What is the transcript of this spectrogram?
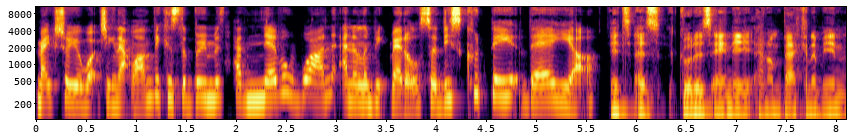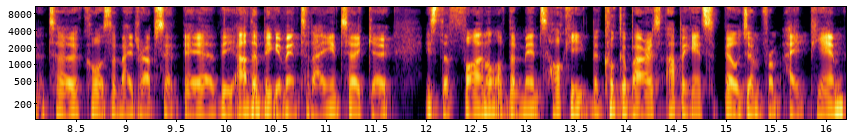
make sure you're watching that one because the Boomers have never won an Olympic medal, so this could be their year. It's as good as any, and I'm backing them in to cause the major upset there. The other big event today in Tokyo is the final of the men's hockey. The Kookaburras up against Belgium from 8 p.m.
